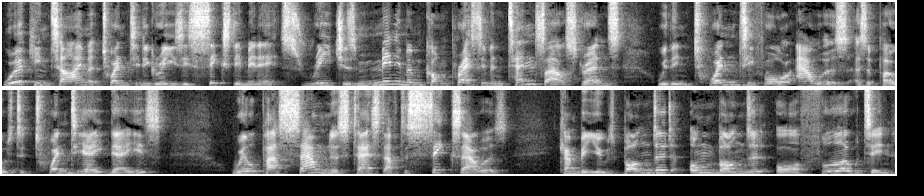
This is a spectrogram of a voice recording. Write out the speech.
Working time at 20 degrees is 60 minutes, reaches minimum compressive and tensile strengths within 24 hours as opposed to 28 days will pass soundness test after six hours, can be used bonded, unbonded or floating.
